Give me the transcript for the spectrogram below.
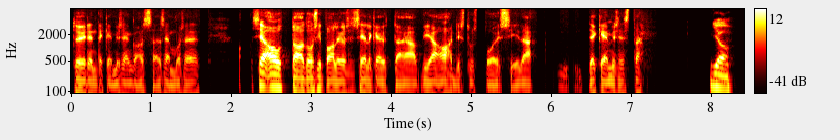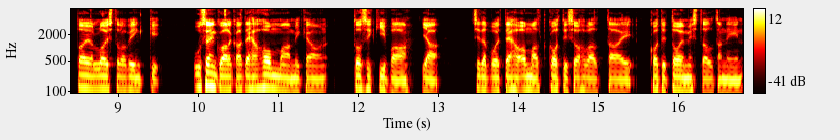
töiden tekemisen kanssa ja semmoisen, se auttaa tosi paljon, se selkeyttää ja vie ahdistusta pois siitä tekemisestä. Joo, toi on loistava vinkki. Usein kun alkaa tehdä hommaa, mikä on tosi kivaa ja sitä voi tehdä omalta kotisohvalta tai kotitoimistolta, niin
